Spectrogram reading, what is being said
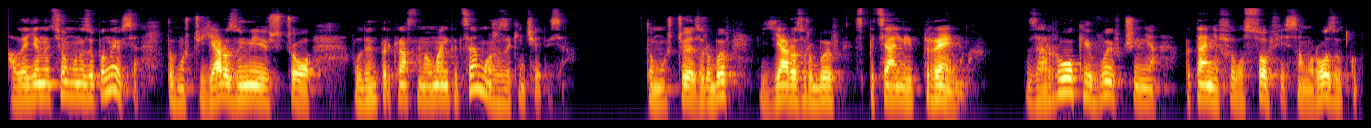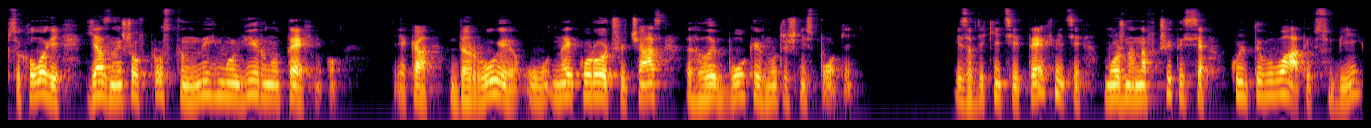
Але я на цьому не зупинився, тому що я розумію, що в один прекрасний момент і це може закінчитися. Тому що я зробив? Я розробив спеціальний тренінг. За роки вивчення питання філософії, саморозвитку, психології я знайшов просто неймовірну техніку, яка дарує у найкоротший час глибокий внутрішній спокій. І завдяки цій техніці можна навчитися культивувати в собі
